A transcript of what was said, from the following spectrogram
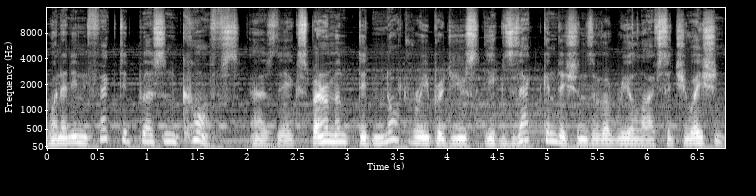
when an infected person coughs, as the experiment did not reproduce the exact conditions of a real life situation.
